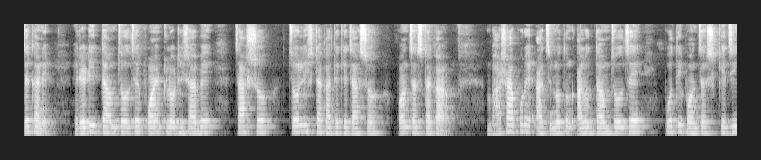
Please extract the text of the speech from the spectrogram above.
যেখানে রেডির দাম চলছে পয়েন্ট লোড হিসাবে চারশো চল্লিশ টাকা থেকে চারশো পঞ্চাশ টাকা। ভাষাপুরে আজ নতুন আলুর দাম চলছে প্রতি পঞ্চাশ কেজি।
